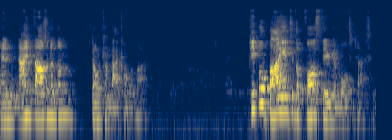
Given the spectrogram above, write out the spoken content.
And 9,000 of them don't come back home alive. People buy into the false theory of multitasking.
